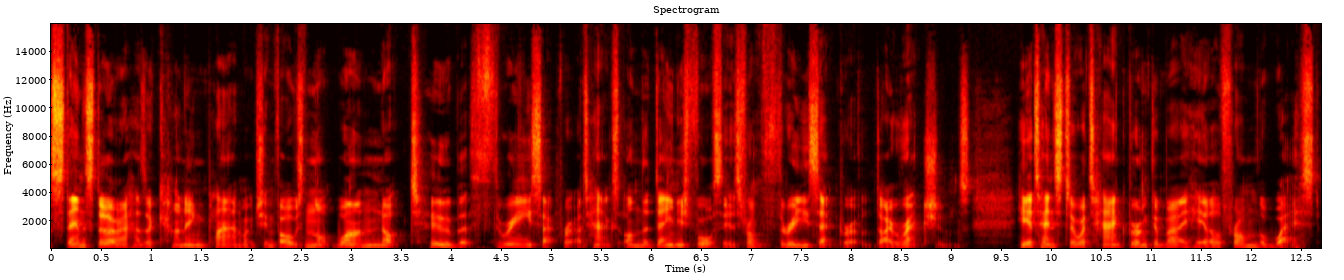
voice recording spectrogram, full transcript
Sten Sture has a cunning plan which involves not one, not two, but three separate attacks on the Danish forces from three separate directions. He attempts to attack Brunkeberg Hill from the west,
